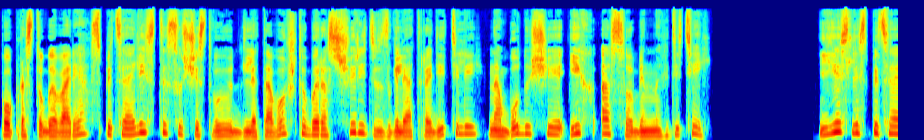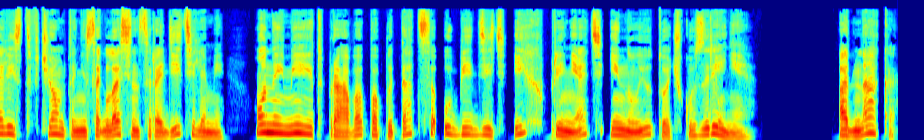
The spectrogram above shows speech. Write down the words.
Попросту говоря, специалисты существуют для того, чтобы расширить взгляд родителей на будущее их особенных детей. Если специалист в чем то не согласен с родителями, он имеет право попытаться убедить их принять иную точку зрения. Однако,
